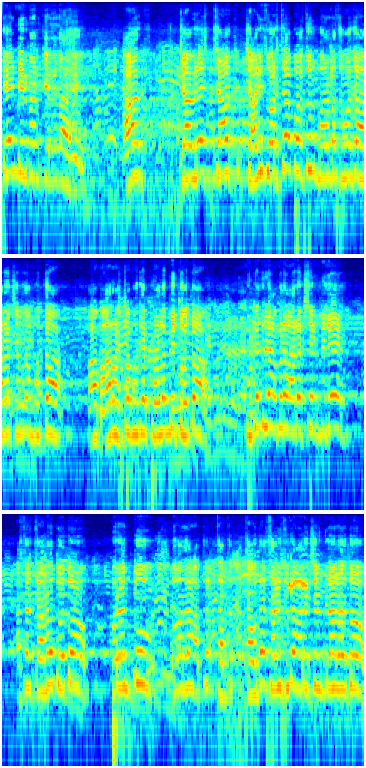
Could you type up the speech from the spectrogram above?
तेढ निर्माण केलेला आहे. आज ज्यावेळेस चार चाळीस वर्षापासून मराठा समाज आरक्षणाचा मुद्दा हा महाराष्ट्रामध्ये प्रलंबित होता कुठेतरी आम्हाला आरक्षण मिळेल असं जाणवत होतो. परंतु दोन हजार अठरा चौदा साली सुद्धा आरक्षण मिळालं होतं.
